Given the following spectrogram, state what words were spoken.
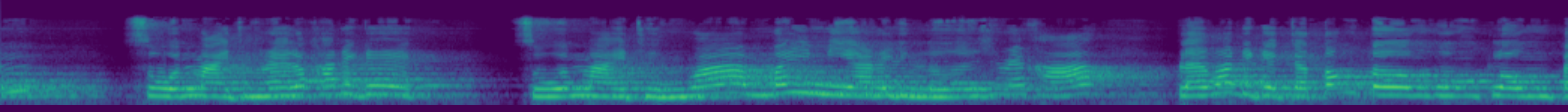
นย์ศูนย์หมายถึงอะไรแล้วคะเด็กๆศูนย์หมายถึงว่าไม่มีอะไรอยู่เลยใช่ไหมคะ แปลว่าเด็กๆจะต้องเติมวงกลมไป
